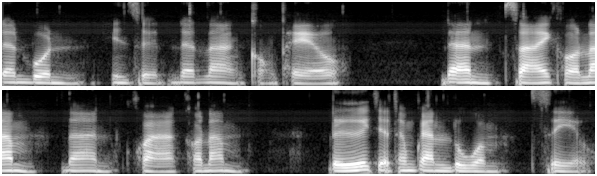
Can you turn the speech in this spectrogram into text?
ด้านบน insert ด้านล่างของแถว ด้านซ้ายคอลัมน์ ด้านขวาคอลัมน์ หรือจะทำการรวมเซลล์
